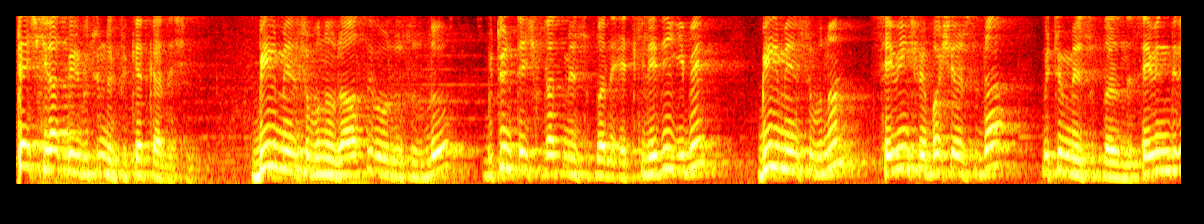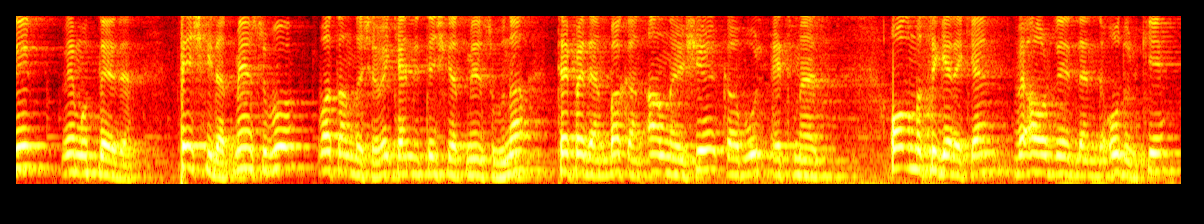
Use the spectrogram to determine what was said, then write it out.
Teşkilat bir bütündür Fikret kardeşim. Bir mensubunun rahatsız ve huzursuzluğu bütün teşkilat mensuplarını etkilediği gibi bir mensubunun sevinç ve başarısı da bütün mensuplarını sevindirir ve mutlu eder. Teşkilat mensubu vatandaşa ve kendi teşkilat mensubuna tepeden bakan anlayışı kabul etmez. Olması gereken ve arzu edilen de odur ki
